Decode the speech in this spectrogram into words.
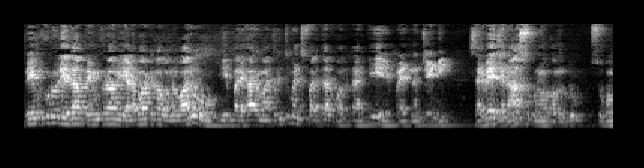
ప్రేమికుడు లేదా ప్రేమికురాలు ఎడబాటుగా ఉన్నవారు ఈ పరిహారం ఆచరించి మంచి ఫలితాలు పొందడానికి ప్రయత్నం చేయండి. సర్వే జన సుఖనోభవంతు శుభం.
